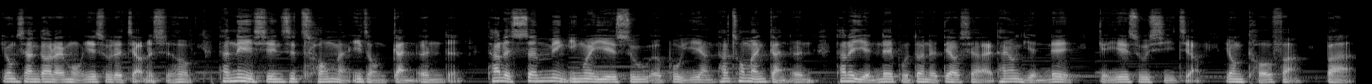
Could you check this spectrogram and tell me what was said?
用香膏来抹耶稣的脚的时候，她内心是充满一种感恩的。他的生命因为耶稣而不一样，他充满感恩，他的眼泪不断的掉下来，他用眼泪给耶稣洗脚，用头发把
